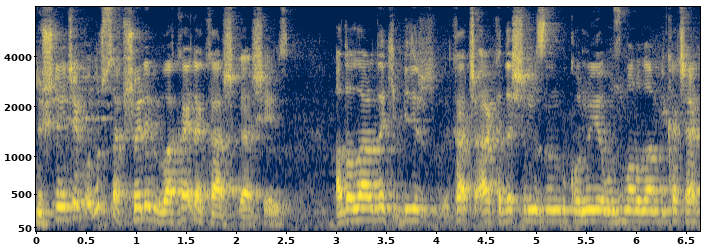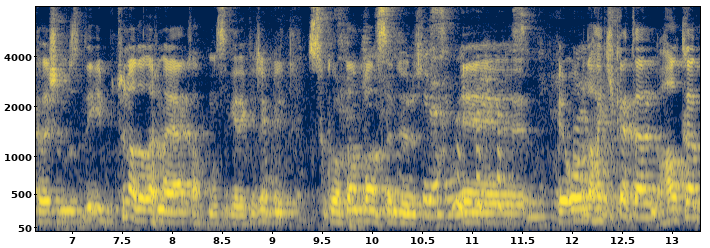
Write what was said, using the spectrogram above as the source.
düşünecek olursak şöyle bir vakayla karşı karşıyayız adalardaki birkaç arkadaşımızın bu konuya uzman olan birkaç arkadaşımız değil, bütün adaların ayağa kalkması gerekecek bir skordan bahsediyoruz. ee, ve orada hakikaten halka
